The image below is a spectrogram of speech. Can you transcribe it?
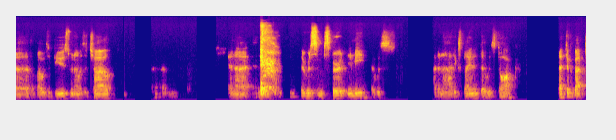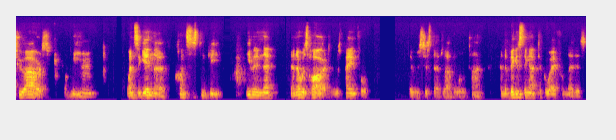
uh, i was abused when i was a child um, and, I, and there was some spirit in me that was I don't know how to explain it, that was dark. That took about two hours of me. Mhm. Once again, though, consistently, even in that, and it was hard, it was painful. It was just that love all the time. And the biggest thing I took away from that is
